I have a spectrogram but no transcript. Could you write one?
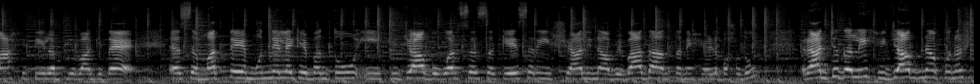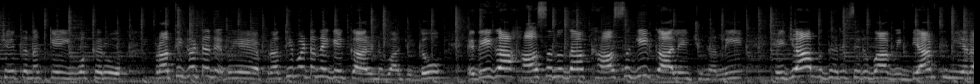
ಮಾಹಿತಿ ಲಭ್ಯವಾಗಿದೆ. ಎಸ್, ಮತ್ತೆ ಮುನ್ನೆಲೆಗೆ ಬಂತು ಈ ಹಿಜಾಬ್ ವರ್ಸಸ್ ಕೇಸರಿ ಶಾಲಿನ ವಿವಾದ ಅಂತಾನೆ ಹೇಳಬಹುದು. ರಾಜ್ಯದಲ್ಲಿ ಹಿಜಾಬ್ನ ಪುನಶ್ಚೇತನಕ್ಕೆ ಯುವಕರು ಪ್ರತಿಭಟನೆ ಪ್ರತಿಭಟನೆಗೆ ಕಾರಣವಾಗಿದ್ದು, ಇದೀಗ ಹಾಸನದ ಖಾಸಗಿ ಕಾಲೇಜಿನಲ್ಲಿ ಹಿಜಾಬ್ ಧರಿಸಿರುವ ವಿದ್ಯಾರ್ಥಿನಿಯರ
